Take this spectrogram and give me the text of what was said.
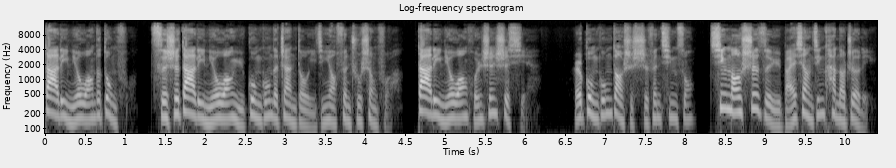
大力牛王的洞府。此时，大力牛王与共工的战斗已经要分出胜负了。大力牛王浑身是血，而共工倒是十分轻松。青毛狮子与白象精看到这里，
